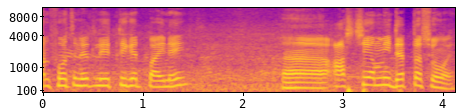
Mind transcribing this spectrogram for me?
আনফর্চুনেটলি টিকিট পাই নাই। আসছি আমি দেড়টার সময়।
